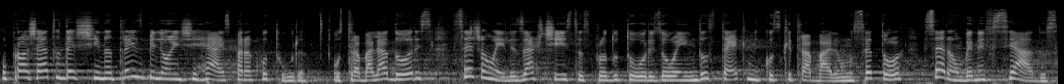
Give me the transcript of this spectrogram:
O projeto destina 3 bilhões de reais para a cultura. Os trabalhadores, sejam eles artistas, produtores ou ainda os técnicos que trabalham no setor, serão beneficiados.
